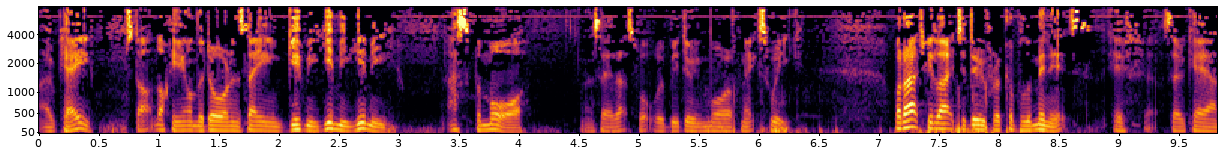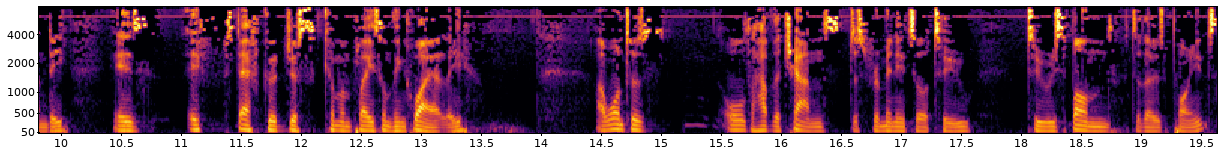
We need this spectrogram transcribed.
okay, start knocking on the door and saying, Gimme, gimme, gimme. Ask for more. And I say that's what we'll be doing more of next week. What I'd actually like to do for a couple of minutes, if that's okay, Andy, is if Steph could just come and play something quietly. I want us all to have the chance, just for a minute or two, to respond to those points.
